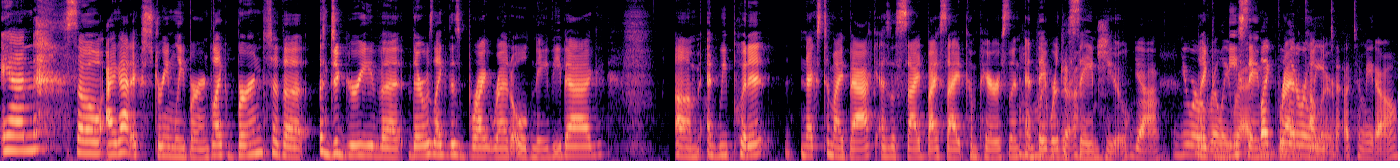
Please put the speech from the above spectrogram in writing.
And so I got extremely burned, like burned to the degree that there was like this bright red old navy bag. Um, and we put it next to my back as a side by side comparison, and they were the same hue. Yeah, you were Like really the red. same like red literally color. t- a tomato.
